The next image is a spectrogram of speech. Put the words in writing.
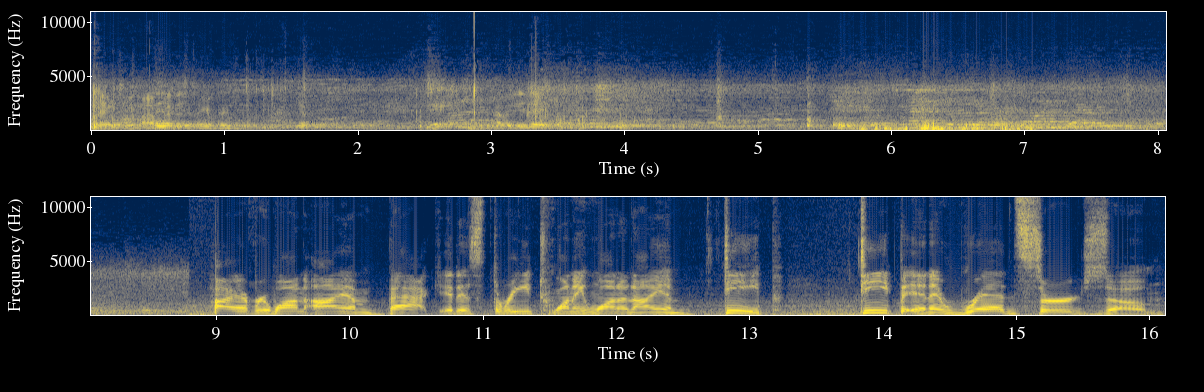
Thank you. I'm going to just take a picture. Yep. Have a good day. Hi everyone, I am back. It is 321 and I am deep, deep in a red surge zone.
